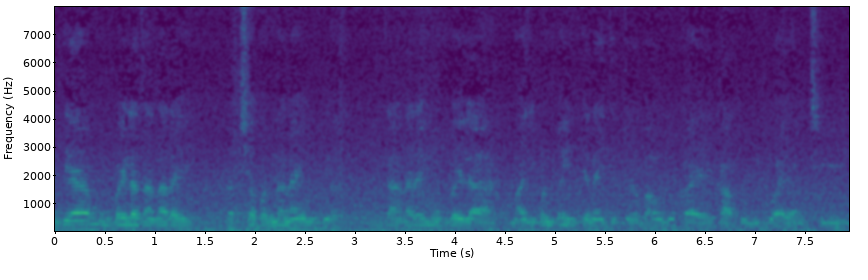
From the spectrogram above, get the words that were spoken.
उद्या मुंबईला जाणार आहे. रक्षाबंधन आहे उद्या. जाणार आहे मुंबईला. माझी पण बहीण ते नाही तिथं. भाऊ लोक आहे काकू बिकू आहे आमची.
